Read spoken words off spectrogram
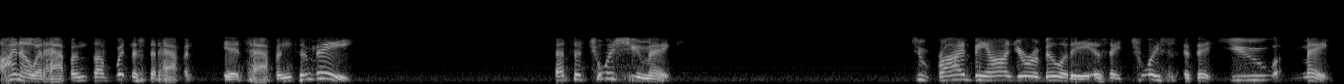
I know it happens. I've witnessed it happen. It's happened to me. That's a choice you make. To ride beyond your ability is a choice that you make.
